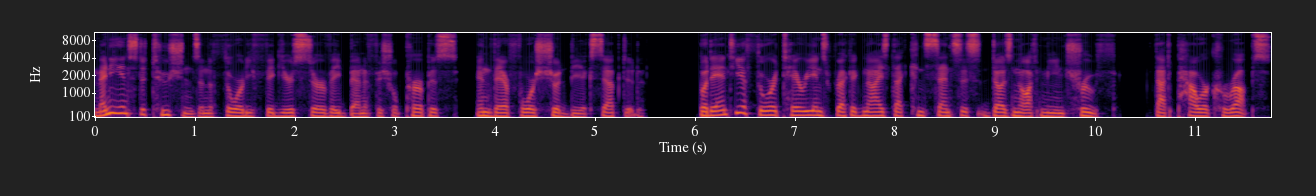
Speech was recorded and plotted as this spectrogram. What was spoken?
Many institutions and authority figures serve a beneficial purpose and therefore should be accepted. But anti authoritarians recognize that consensus does not mean truth, that power corrupts,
